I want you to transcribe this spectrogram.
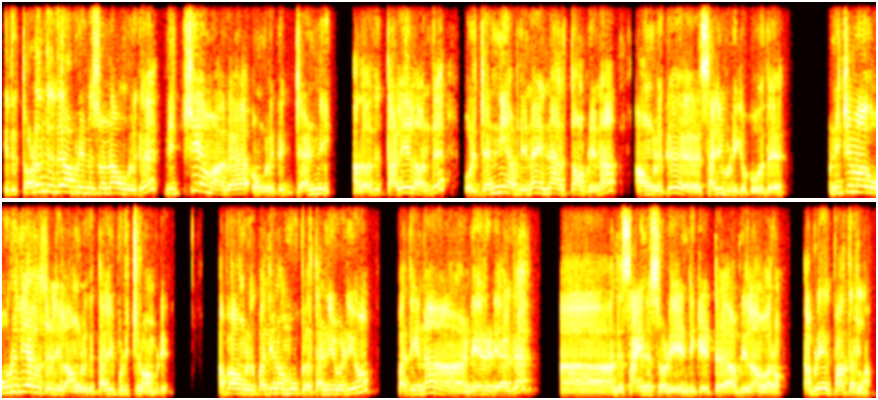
இது தொடர்ந்தது அப்படின்னு சொன்னா உங்களுக்கு நிச்சயமாக உங்களுக்கு ஜன்னி அதாவது தலையில வந்து ஒரு ஜன்னி அப்படின்னா என்ன அர்த்தம் அப்படின்னா அவங்களுக்கு சளி பிடிக்க போகுது. நிச்சயமாக உறுதியாக சொல்லிடலாம் அவங்களுக்கு தள்ளி பிடிச்சிரும் அப்படின்னு. அப்ப அவங்களுக்கு பாத்தீங்கன்னா மூக்குல தண்ணி வடியும். பாத்தீங்கன்னா நேரடியாக ஆஹ் அந்த சைனஸோட இண்டிகேட்டர் அப்படிலாம் வரும். அப்படியே பார்த்துடலாம்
